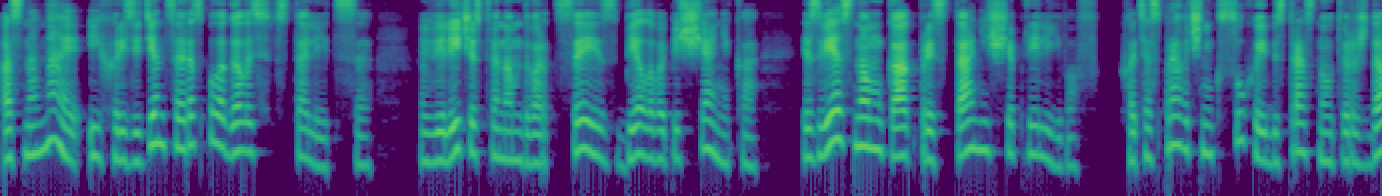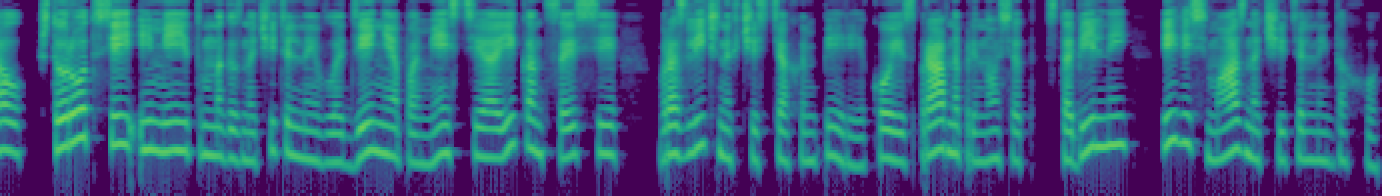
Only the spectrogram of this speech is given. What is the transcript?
Основная их резиденция располагалась в столице, в величественном дворце из белого песчаника, известном как пристанище приливов. Хотя справочник сухо и бесстрастно утверждал, что род сей имеет многозначительные владения, поместья и концессии – в различных частях империи, кои исправно приносят стабильный и весьма значительный доход.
